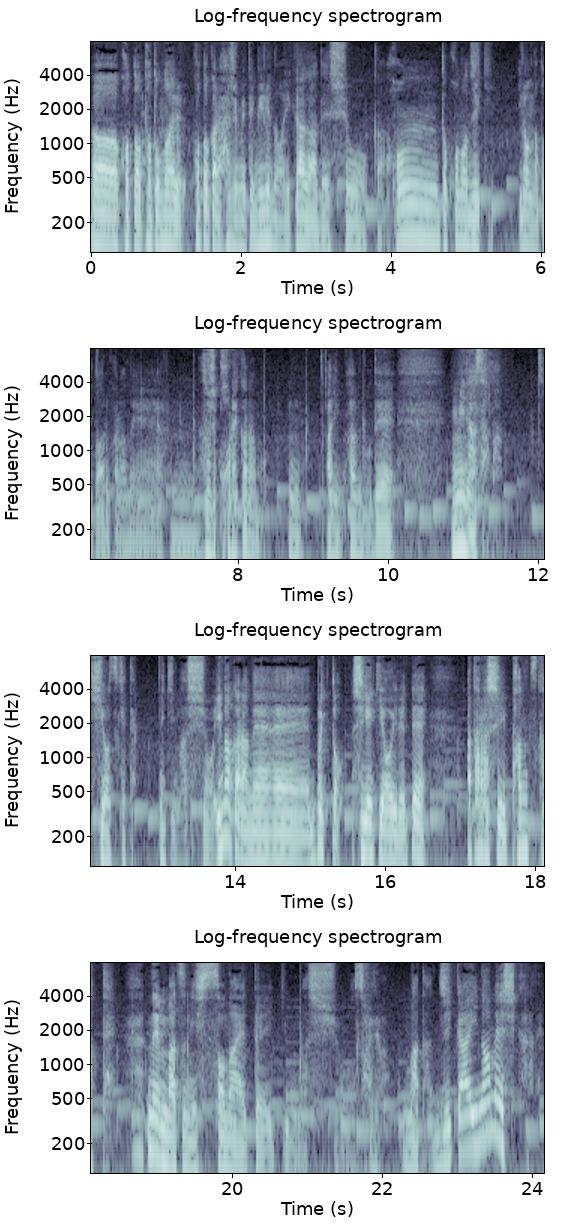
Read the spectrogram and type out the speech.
こと、整えることから始めてみるのはいかがでしょうか。ほんとこの時期、いろんなことあるからね。うん、そしてこれからも、うん、あり、あるので、皆様、気をつけていきましょう。今からね、えー、ブリッと刺激を入れて、新しいパン使って、年末に備えていきましょう。それでは。また次回の飯からで。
